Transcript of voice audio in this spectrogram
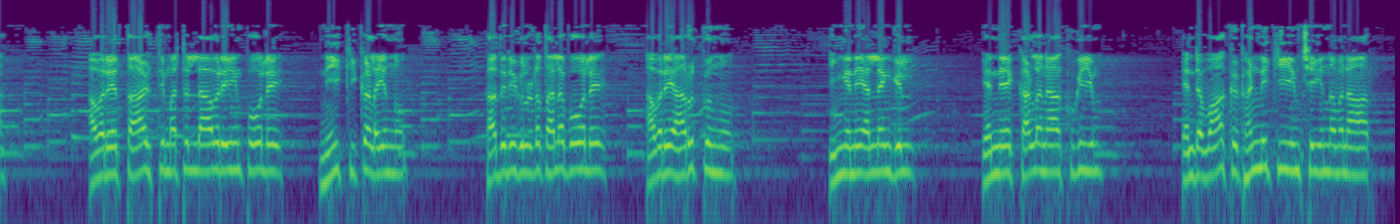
അവരെ താഴ്ത്തി മറ്റെല്ലാവരെയും പോലെ നീക്കിക്കളയുന്നു. കതിരികളുടെ തല പോലെ അവരെ അറുക്കുന്നു. ഇങ്ങനെയല്ലെങ്കിൽ എന്നെ കള്ളനാക്കുകയും എന്റെ വാക്ക് ഖണ്ഡിക്കുകയും ചെയ്യുന്നവനാർ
